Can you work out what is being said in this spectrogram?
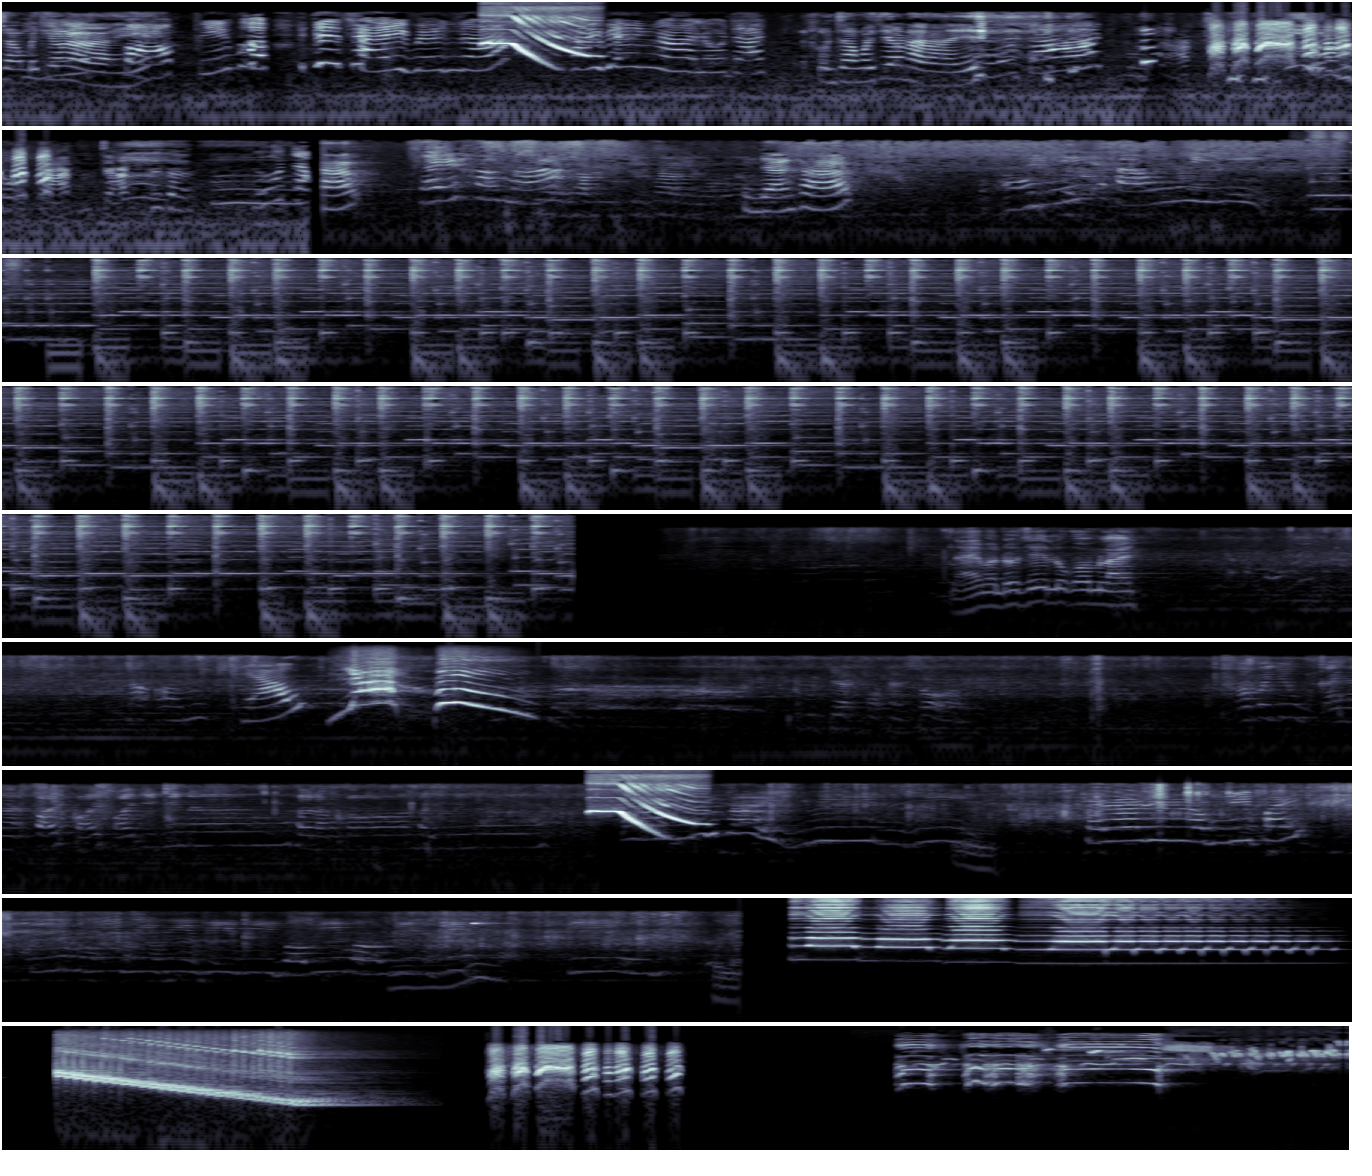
คุณช้างไปเที่ยวไหน ป๊อปปี้พ่อจะใช้เป็นไงใช้เป็นไงโรดัสคุณช้างไปเที่ยวไหน โรดัสจัดจัดโรดัสครับ ใช้เข้ามาคุณช้างครับ เอานี่เอ ไหนมาดูสิลูกอมอะไรเราเอาแถวเอาไปดูกันนะถอยถอยถอยอีกนิดนึงถอยหลังก่อนถอยอีกนิดนึงใช่มีมีใช่แล้วรีบลงนี่ไปมีมีมีมีมีบอมีบอมีมีมี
